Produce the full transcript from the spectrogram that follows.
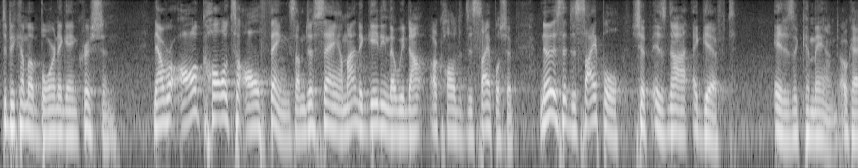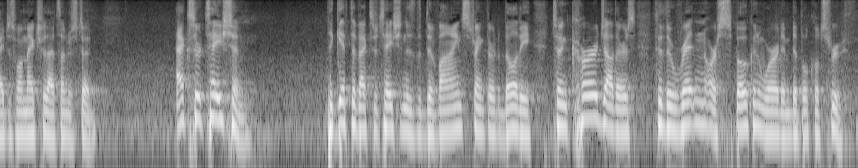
to become a born again Christian. Now, we're all called to all things. I'm just saying, I'm not negating that we not are called to discipleship. Notice that discipleship is not a gift, it is a command. Okay, I just want to make sure that's understood. Exhortation. The gift of exhortation is the divine strength or ability to encourage others through the written or spoken word and biblical truth.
